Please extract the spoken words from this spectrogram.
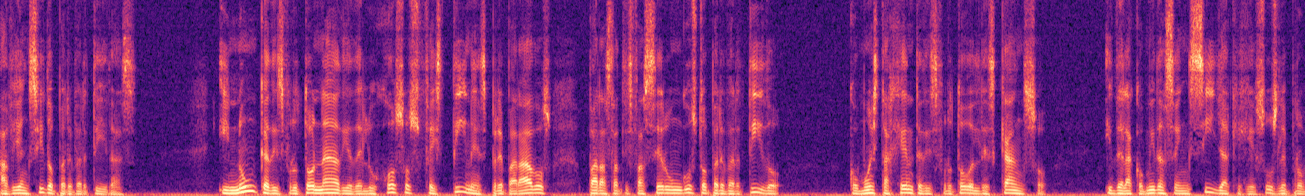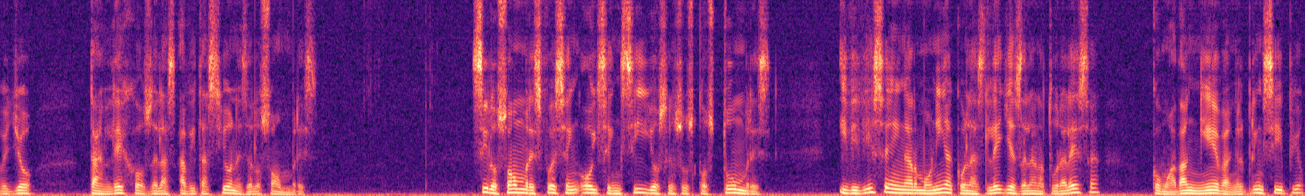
habían sido pervertidas y nunca disfrutó nadie de lujosos festines preparados para satisfacer un gusto pervertido, como esta gente disfrutó del descanso y de la comida sencilla que Jesús le proveyó tan lejos de las habitaciones de los hombres. Si los hombres fuesen hoy sencillos en sus costumbres y viviesen en armonía con las leyes de la naturaleza, como Adán y Eva en el principio,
